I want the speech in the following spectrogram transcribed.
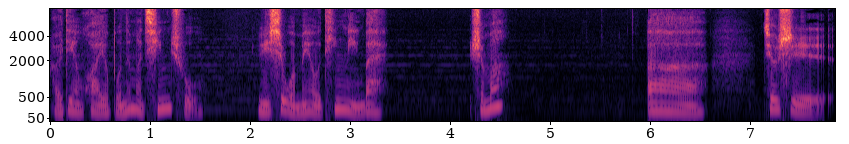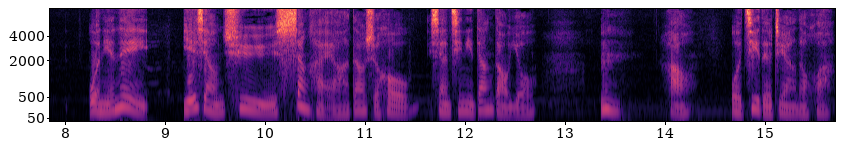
而电话又不那么清楚。于是我没有听明白，什么？呃，就是我年内也想去上海啊，到时候想请你当导游。嗯，好，我记得这样的话，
